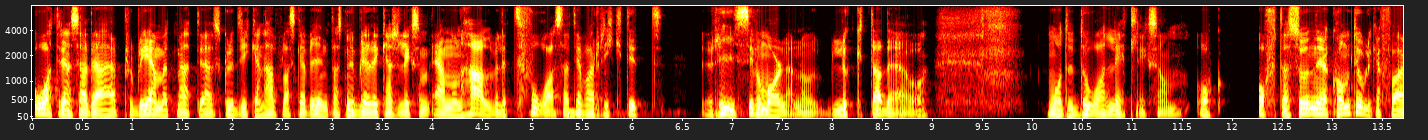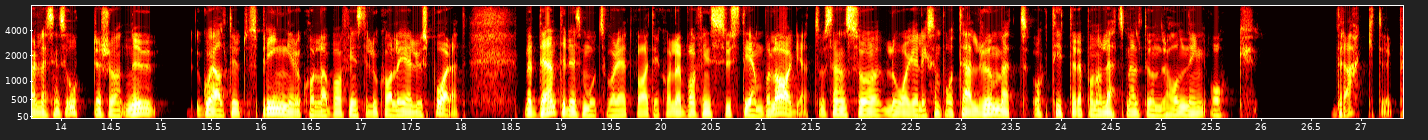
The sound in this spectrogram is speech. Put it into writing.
återigen så hade jag det här problemet med att jag skulle dricka en halv flaska vin, fast nu blev det kanske liksom en och en halv eller två, så att jag var riktigt risig på morgonen och luktade och mådde dåligt liksom. Och ofta så när jag kom till olika föreläsningsorter så nu går jag alltid ut och springer och kollar var finns det lokala elljusspåret. Men den tidens motsvarighet var att jag kollade var finns Systembolaget och sen så låg jag liksom på hotellrummet och tittade på någon lättsmält underhållning och drack typ.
